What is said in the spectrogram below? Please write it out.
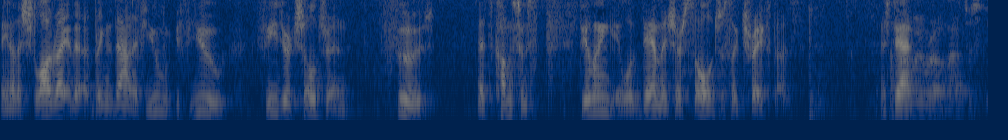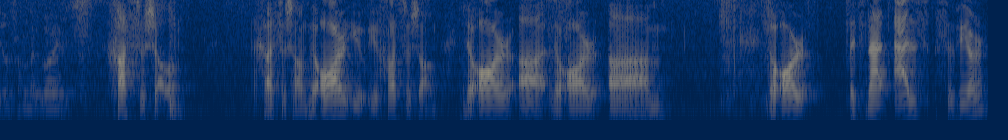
you know, the Shlah right, brings down, if you, if you feed your children food that comes from stealing, it will damage their soul just like treif does. Understand? I thought we were allowed to steal from the goy. Chas v'shalom. Chas v'shalom. There are you, you chas v'shalom. There are uh, there are um, there are. It's not as severe,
